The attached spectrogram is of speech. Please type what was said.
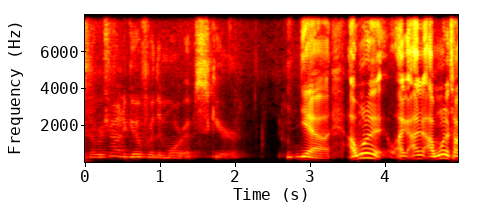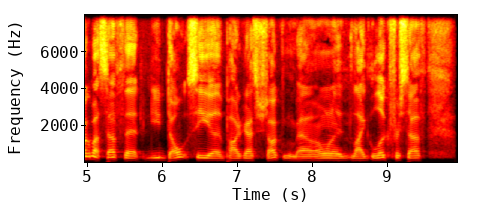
So we're trying to go for the more obscure. Yeah, I want to like I, I want to talk about stuff that you don't see a podcaster talking about. I want to like look for stuff.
